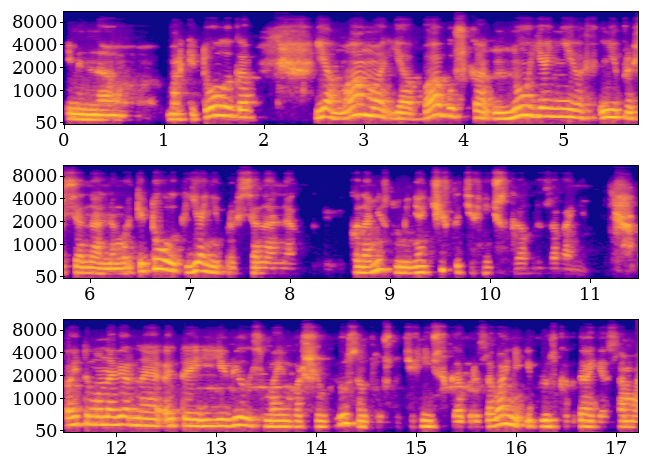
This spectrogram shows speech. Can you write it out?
именно маркетолога. Я мама, я бабушка, но я не, не профессиональный маркетолог, я не профессиональный экономист, у меня чисто техническое образование. Поэтому, наверное, это и явилось моим большим плюсом, то, что техническое образование, и плюс, когда я сама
